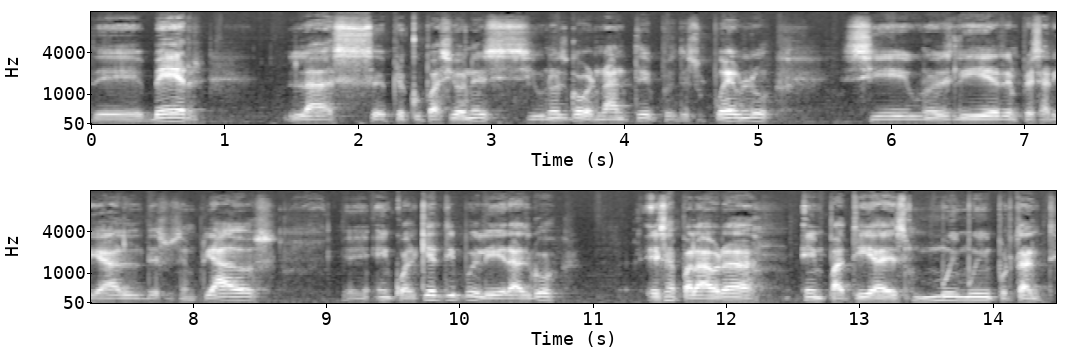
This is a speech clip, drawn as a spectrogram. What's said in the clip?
de ver las eh, preocupaciones, si uno es gobernante pues, de su pueblo, si uno es líder empresarial de sus empleados, eh, en cualquier tipo de liderazgo, esa palabra empatía es muy, muy importante.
